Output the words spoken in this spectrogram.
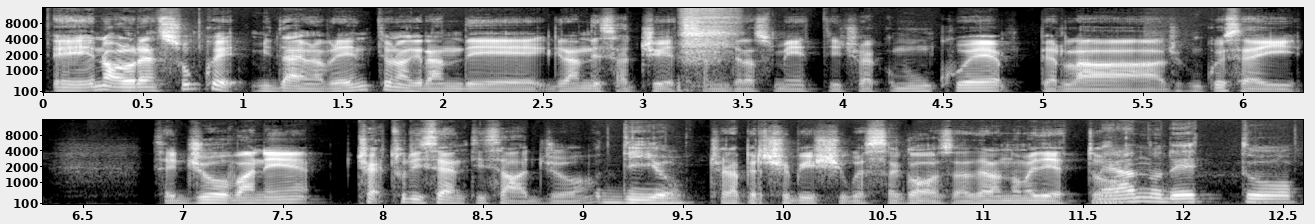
Eh, no, Lorenzo, comunque mi dai una, veramente una grande, grande saggezza, mi trasmetti, cioè comunque per la... Cioè, comunque sei, sei giovane, cioè tu ti senti saggio? Oddio. Cioè la percepisci questa cosa, te l'hanno mai detto? Me l'hanno detto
